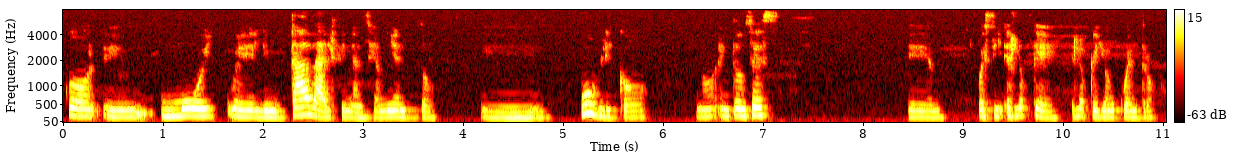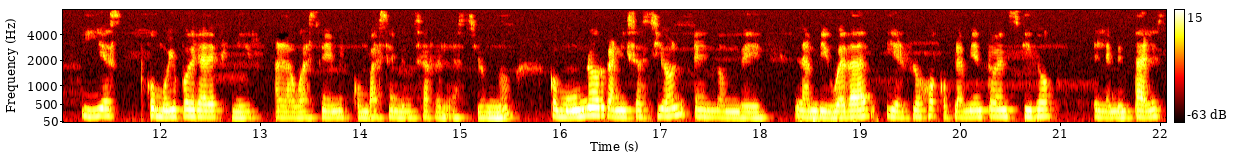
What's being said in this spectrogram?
con, muy limitada al financiamiento público, ¿no? Entonces, pues sí, es lo que, es lo que yo encuentro y es como yo podría definir a la UACM con base en esa relación, ¿no? Como una organización en donde la ambigüedad y el flojo acoplamiento han sido elementales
